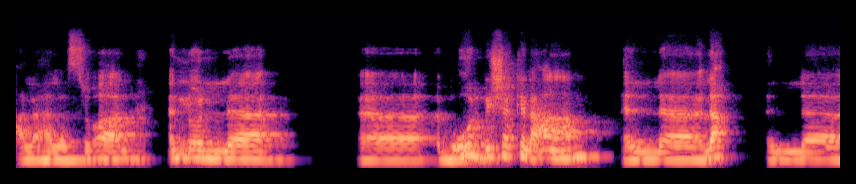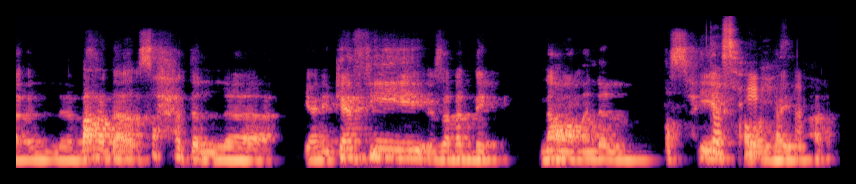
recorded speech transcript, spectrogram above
على هذا السؤال؟ إنه آه بقول بشكل عام لا بعد صحة يعني كان في إذا بدك نوع من التصحيح تصحيح أو الهيئه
